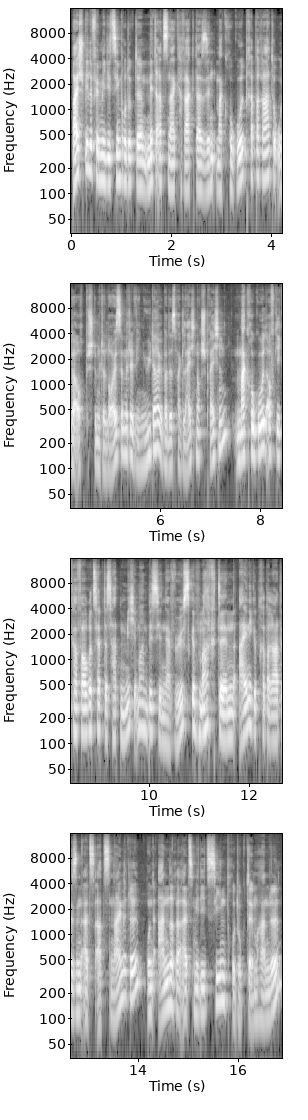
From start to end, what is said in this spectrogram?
Beispiele für Medizinprodukte mit Arzneicharakter sind Makrogol-Präparate oder auch bestimmte Läusemittel wie Nüda, über das wir gleich noch sprechen. Makrogol auf GKV-Rezept, das hat mich immer ein bisschen nervös gemacht, denn einige Präparate sind als Arzneimittel und andere als Medizinprodukte im Handel.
